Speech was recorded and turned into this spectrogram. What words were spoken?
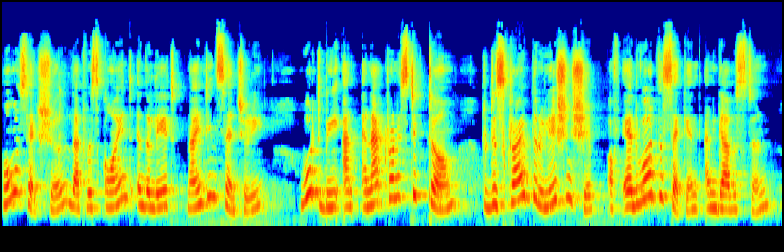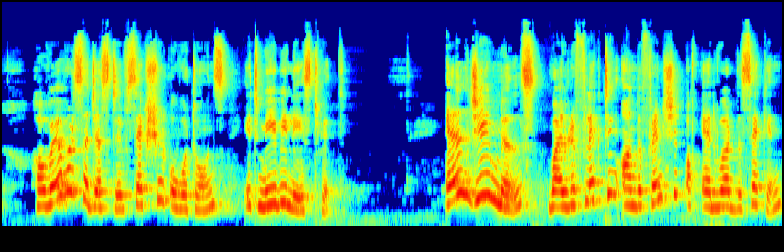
homosexual that was coined in the late 19th century would be an anachronistic term to describe the relationship of Edward II and Gaveston, however suggestive sexual overtones it may be laced with. L.J. Mills, while reflecting on the friendship of Edward II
